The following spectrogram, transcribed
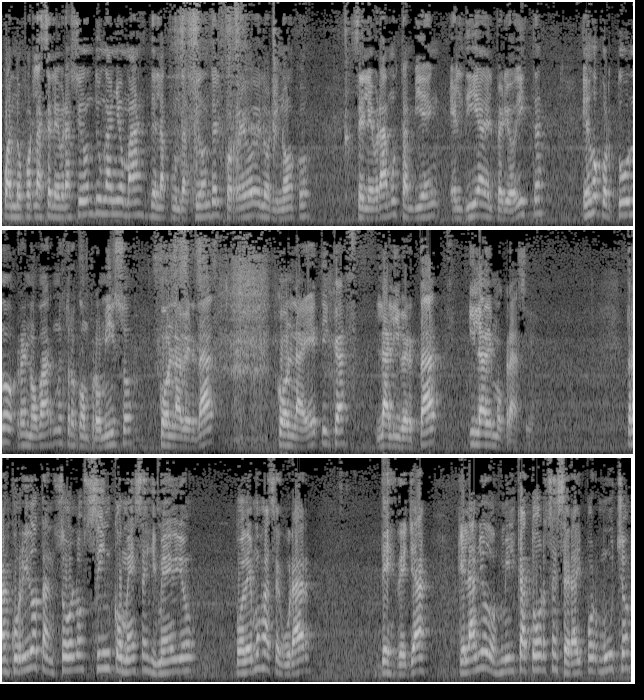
cuando por la celebración de un año más de la fundación del Correo del Orinoco, celebramos también el Día del Periodista, es oportuno renovar nuestro compromiso con la verdad, con la ética, la libertad y la democracia. Transcurrido tan solo cinco meses y medio, podemos asegurar desde ya que el año 2014 será y por mucho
